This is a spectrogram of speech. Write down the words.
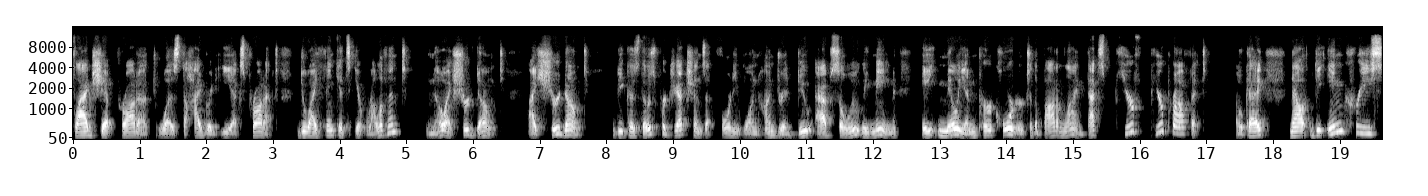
flagship product was the hybrid EX product. Do I think it's irrelevant? No, I sure don't. I sure don't because those projections at 4100 do absolutely mean 8 million per quarter to the bottom line. That's pure pure profit okay? Now the increase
